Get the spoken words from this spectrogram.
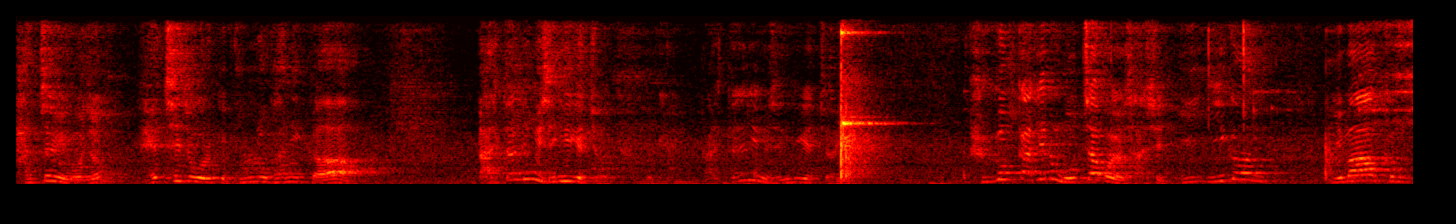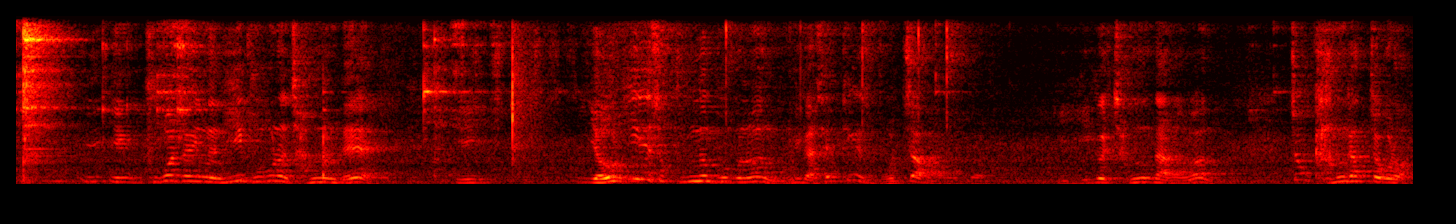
단점이 뭐죠? 대체적으로 이렇게 불룩하니까 날떨림이 생기겠죠. 이렇게 날떨림이 생기겠죠. 그것까지는 못 잡아요, 사실. 이 이건 이만큼 이, 이 굽어져 있는 이 부분은 잡는데 이 여기에서 굽는 부분은 우리가 세팅해서 못 잡아요. 이거. 이, 이걸 잡는다는 건 좀 감각적으로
